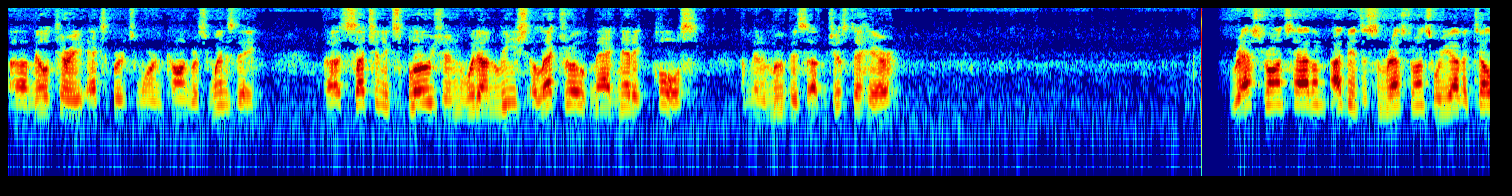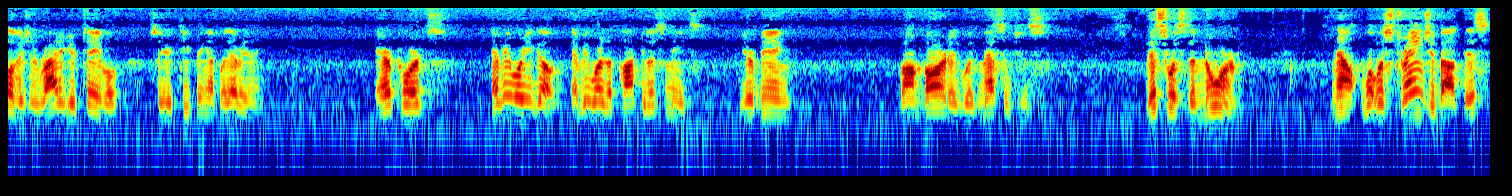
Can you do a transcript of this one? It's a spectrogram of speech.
Uh, military experts warned Congress Wednesday. Uh, such an explosion would unleash electromagnetic pulse. I'm going to move this up just a hair. Restaurants have them. I've been to some restaurants where you have a television right at your table so you're keeping up with everything. Airports, everywhere you go, everywhere the populace meets, you're being bombarded with messages. This was the norm. Now, what was strange about this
